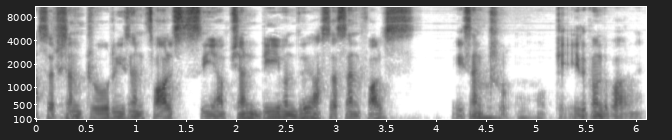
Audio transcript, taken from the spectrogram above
assertion true reason false C option D வந்து assertion false reason true okay இதுக்கு வந்து பாருங்கள்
